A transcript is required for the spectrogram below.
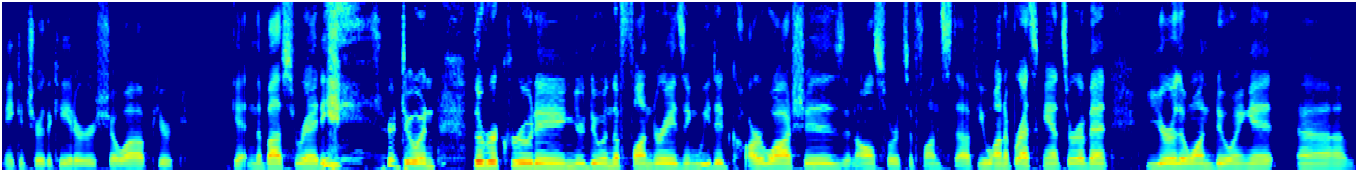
making sure the caterers show up. You're getting the bus ready. you're doing the recruiting. You're doing the fundraising. We did car washes and all sorts of fun stuff. You want a breast cancer event, you're the one doing it. Um,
